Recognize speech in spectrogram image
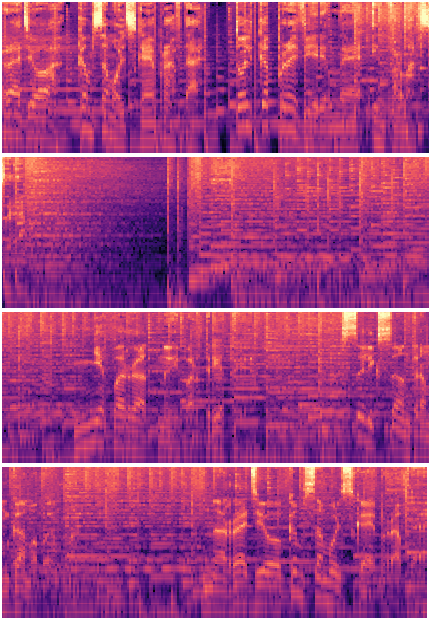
Радио «Комсомольская правда». Только проверенная информация. Непарадные портреты с Александром Гамовым. На радио «Комсомольская правда».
